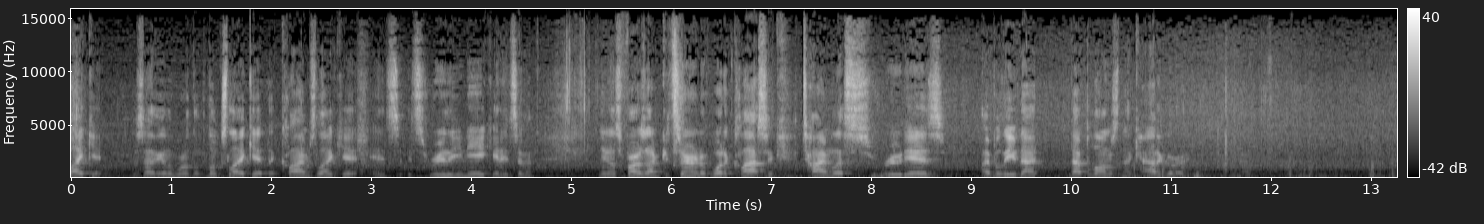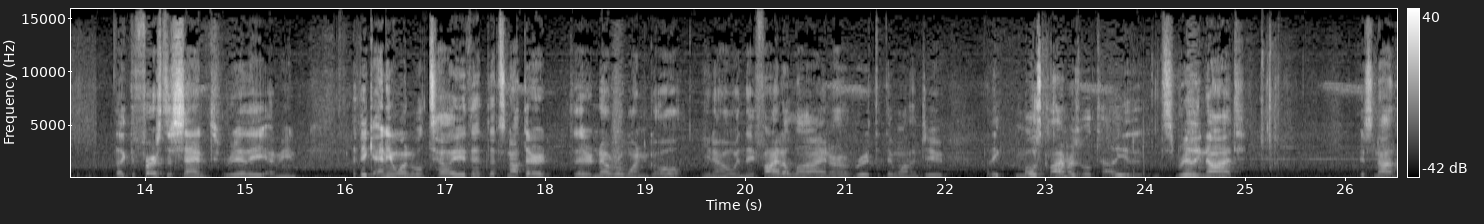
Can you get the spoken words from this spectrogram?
like it. There's nothing in the world that looks like it, that climbs like it. It's it's really unique, and it's a, you know, as far as I'm concerned, of what a classic, timeless route is, I believe that that belongs in that category. Like the first ascent, really. I mean, I think anyone will tell you that that's not their their number one goal. You know, when they find a line or a route that they want to do, I think most climbers will tell you that it's really not. It's not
